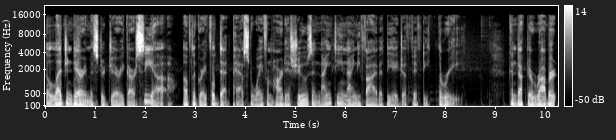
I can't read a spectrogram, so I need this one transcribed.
The legendary Mr. Jerry Garcia of the Grateful Dead passed away from heart issues in 1995 at the age of 53. Conductor Robert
